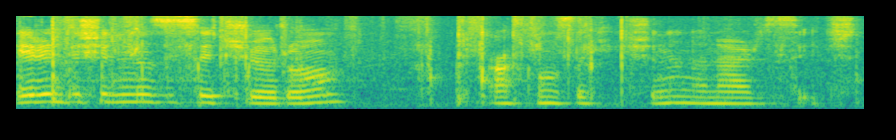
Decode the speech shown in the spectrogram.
Eril dişilinizi seçiyorum. Aklınızdaki kişinin enerjisi için.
